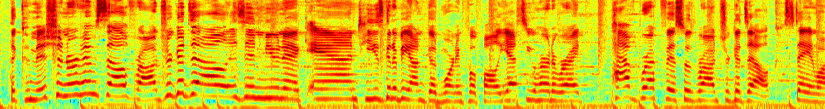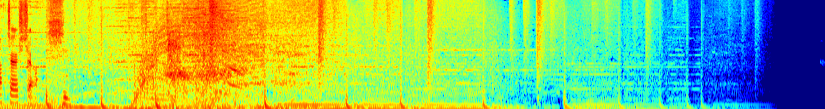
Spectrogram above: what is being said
The commissioner himself, Roger Goodell, is in Munich and he's going to be on Good Morning Football. Yes, you heard it right. Have breakfast with Roger Goodell. Stay and watch our show.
